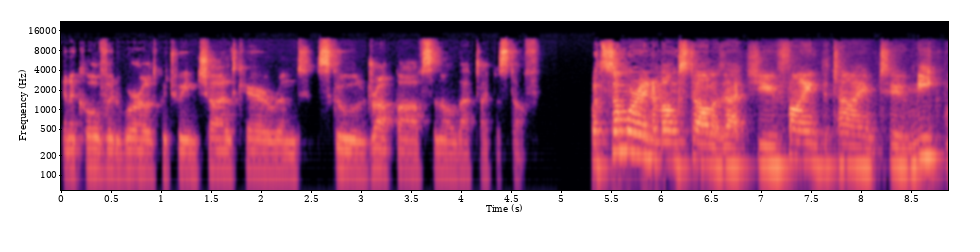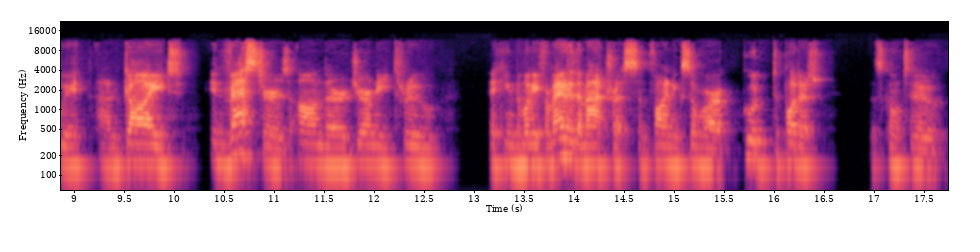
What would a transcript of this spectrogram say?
in a COVID world between childcare and school drop offs and all that type of stuff. But somewhere in amongst all of that, you find the time to meet with and guide investors on their journey through taking the money from out of the mattress and finding somewhere good to put it that's going to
